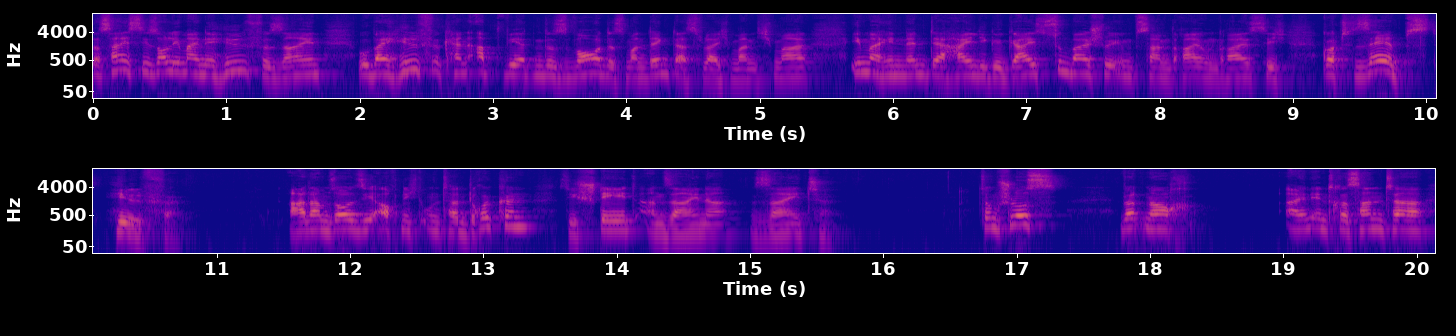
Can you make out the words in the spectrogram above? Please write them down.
Das heißt, sie soll ihm eine Hilfe sein, wobei Hilfe kein abwertendes Wort ist. Man denkt das vielleicht manchmal. Immerhin nennt der Heilige Geist zum Beispiel im Psalm 33 Gott selbst Hilfe. Adam soll sie auch nicht unterdrücken, sie steht an seiner Seite. Zum Schluss wird noch ein interessanter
